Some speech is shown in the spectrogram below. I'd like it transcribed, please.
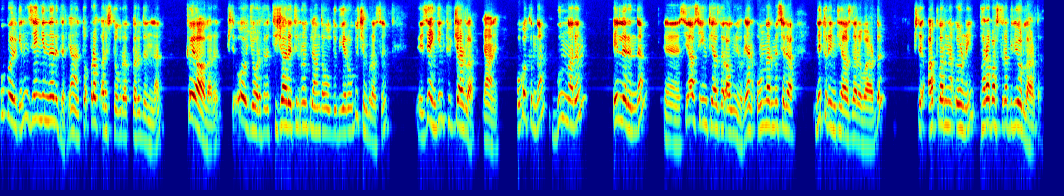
Bu bölgenin zenginleridir. Yani toprak aristokratları denilen köy ağaları, işte o coğrafyada ticaretin ön planda olduğu bir yer olduğu için burası e, zengin tüccarlar. Yani o bakımdan bunların ellerinden e, siyasi imtiyazlar alınıyor. Yani onlar mesela ne tür imtiyazları vardı? İşte atlarına örneğin para bastırabiliyorlardı.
